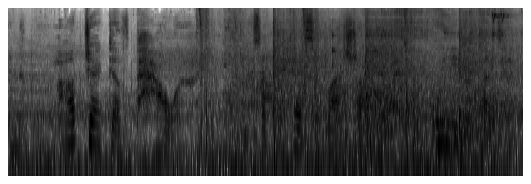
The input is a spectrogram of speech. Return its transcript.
An object of power. Looks like the hiss have latched onto it. We need to cleanse it.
